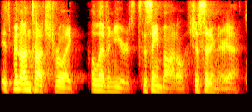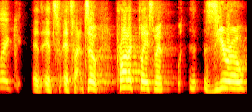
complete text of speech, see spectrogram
it's been untouched for like eleven years. It's the same bottle. It's just sitting there. Yeah. Like It, it's it's fine. So product placement zero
